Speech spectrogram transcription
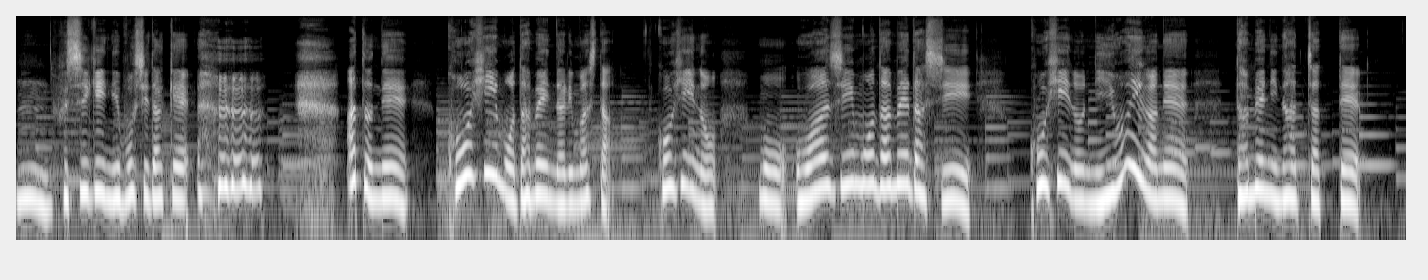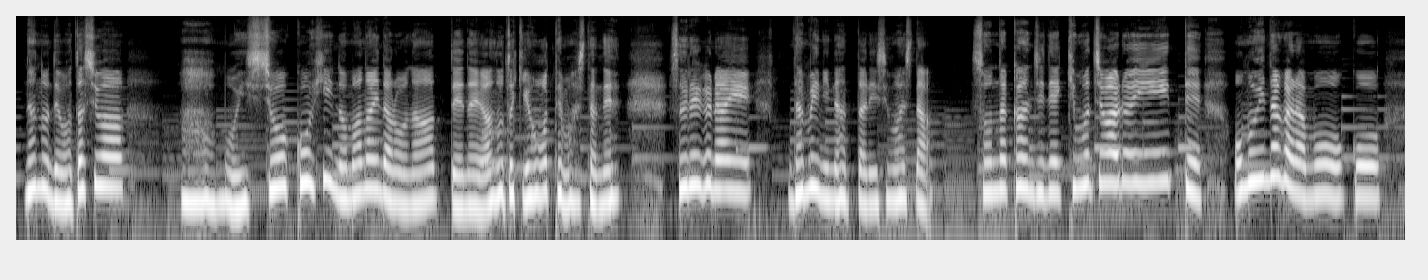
うん不思議煮干しだけ。あとねコーヒーもダメになりました。コーヒーのもうお味もダメだしコーヒーの匂いがねダメになっちゃって。なので私はああもう一生コーヒー飲まないだろうなってねあの時思ってましたね。それぐらいダメになったりしました。そんな感じで気持ち悪いって思いながらもこう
